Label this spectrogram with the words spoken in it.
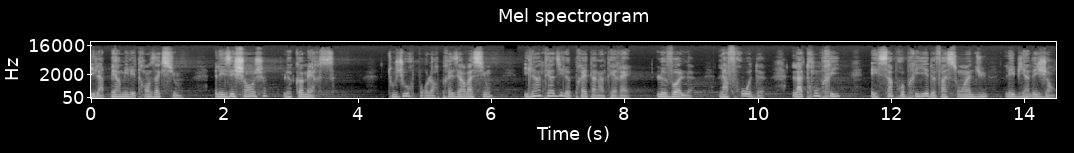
Il a permis les transactions, les échanges, le commerce. Toujours pour leur préservation, il interdit le prêt à l'intérêt, le vol, la fraude, la tromperie et s'approprier de façon indue les biens des gens.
